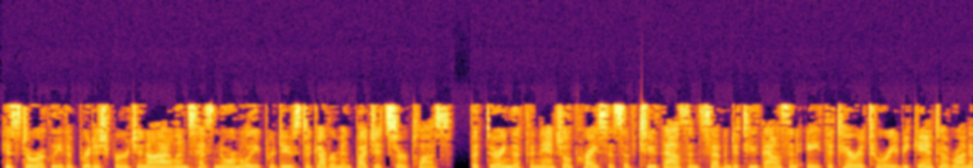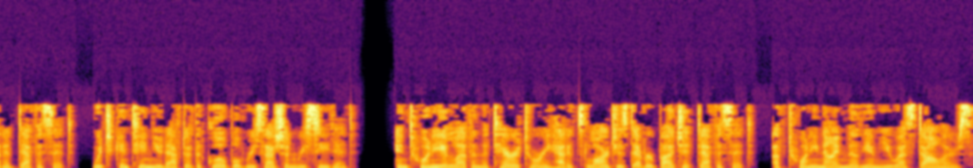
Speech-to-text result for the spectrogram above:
Historically, the British Virgin Islands has normally produced a government budget surplus, but during the financial crisis of 2007 to 2008, the territory began to run at a deficit, which continued after the global recession receded. In 2011, the territory had its largest ever budget deficit of 29 million US dollars,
